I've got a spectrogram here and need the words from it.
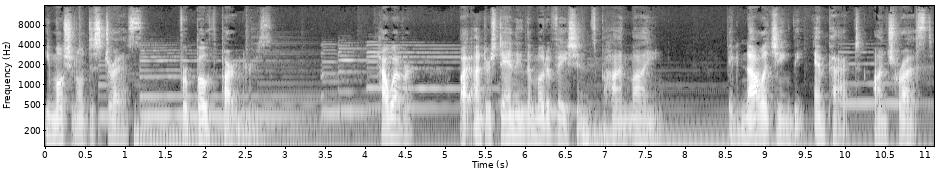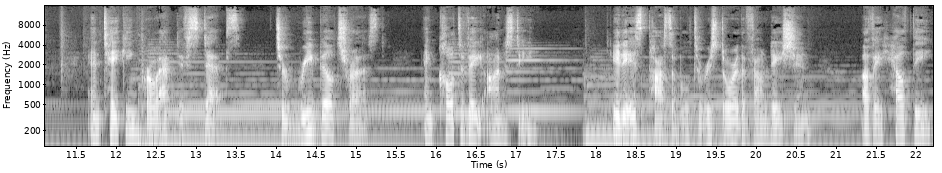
emotional distress for both partners. However, by understanding the motivations behind lying, acknowledging the impact on trust, and taking proactive steps to rebuild trust and cultivate honesty, it is possible to restore the foundation of a healthy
